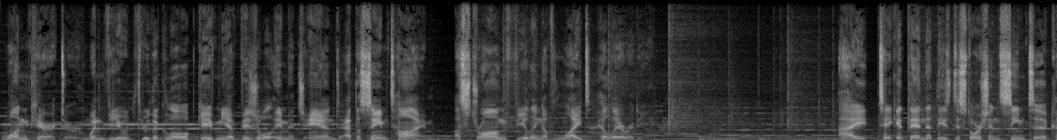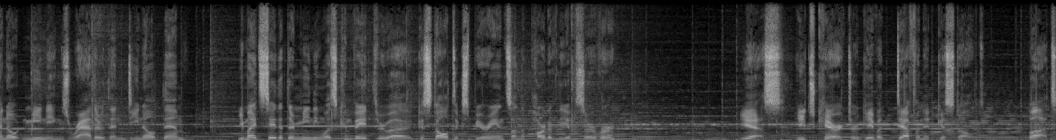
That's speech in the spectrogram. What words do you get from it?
One character, when viewed through the globe, gave me a visual image and, at the same time, a strong feeling of light hilarity. I take it then that these distortions seem to connote meanings rather than denote them? You might say that their meaning was conveyed through a gestalt experience on the part of the observer? Yes, each character gave a definite gestalt, but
